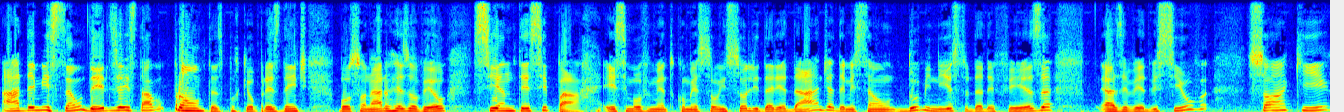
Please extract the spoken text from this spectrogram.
a demissão deles já estavam prontas, porque o presidente Bolsonaro resolveu se antecipar. Esse movimento começou em solidariedade à demissão do ministro da Defesa, Azevedo e Silva, só que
